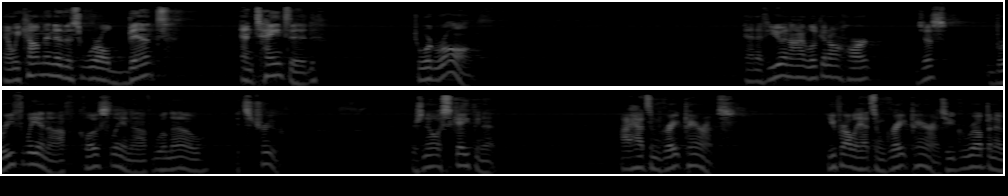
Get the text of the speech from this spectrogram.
and we come into this world bent and tainted toward wrong. And if you and I look in our heart just briefly enough, closely enough, we'll know it's true. There's no escaping it. I had some great parents. You probably had some great parents. You grew up in a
